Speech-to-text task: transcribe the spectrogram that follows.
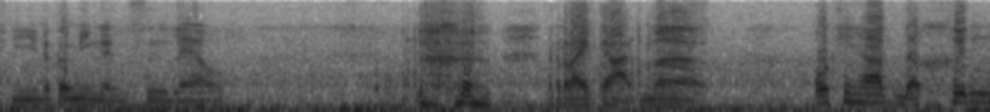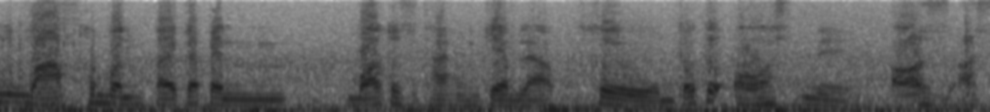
ทีนี้แล้วก็มีเงินซื้อแล้ว ร้ายกาจมาก โอเคครับ เดี๋ยวขึ้นวาร์ปข้างบนไปก็เป็นบอสตัวสุดท้ายของเกมแล้ว คือดรออสเนี่ยออสออส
